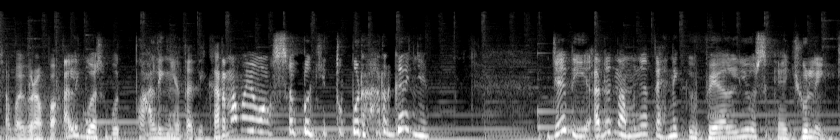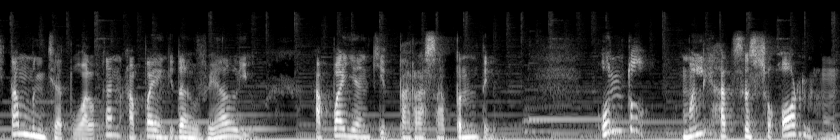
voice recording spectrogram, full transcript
Sampai berapa kali gue sebut palingnya tadi karena memang sebegitu berharganya. Jadi ada namanya teknik value scheduling. Kita menjadwalkan apa yang kita value, apa yang kita rasa penting. Untuk melihat seseorang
